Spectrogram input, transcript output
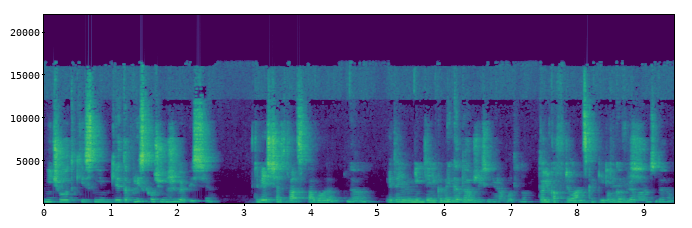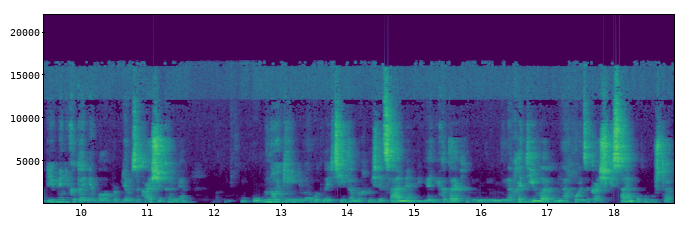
нечеткие снимки. Это близко очень к живописи. Тебе сейчас 22 года? Да. И ты нигде никогда, никогда не Никогда в жизни не работала. Только фриланс какие-то Только вещи. фриланс, да. И у меня никогда не было проблем с заказчиками. Многие не могут найти там их месяцами. Я никогда их не находила, не находят заказчики сами, потому что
